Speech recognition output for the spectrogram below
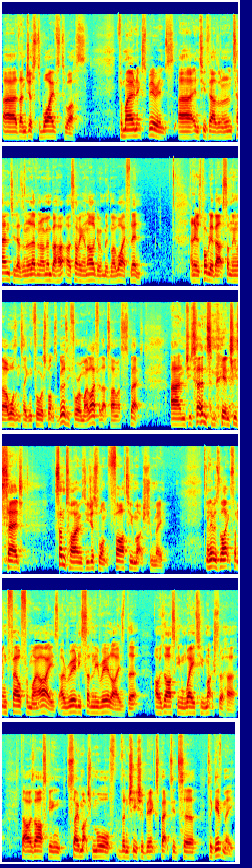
uh, than just wives to us. From my own experience uh, in 2010, 2011, I remember I was having an argument with my wife, Lynn. And it was probably about something that I wasn't taking full responsibility for in my life at that time, I suspect. And she turned to me and she said, Sometimes you just want far too much from me. And it was like something fell from my eyes. I really suddenly realized that I was asking way too much for her, that I was asking so much more than she should be expected to, to give me.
